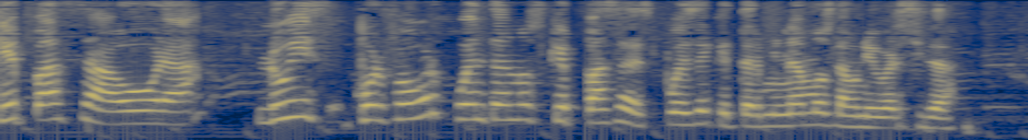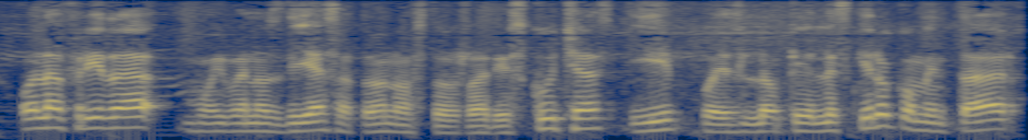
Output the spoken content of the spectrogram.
qué pasa ahora. Luis, por favor cuéntanos qué pasa después de que terminamos la universidad. Hola Frida, muy buenos días a todos nuestros radioescuchas y pues lo que les quiero comentar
